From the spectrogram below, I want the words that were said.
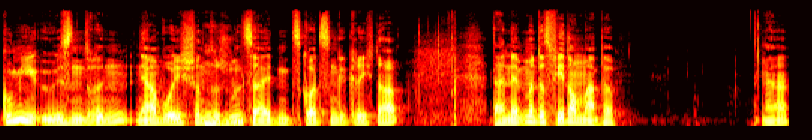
Gummiösen drin, ja, wo ich schon mhm. zur Schulzeiten ins Kotzen gekriegt habe. Da nennt man das Federmappe. Ja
